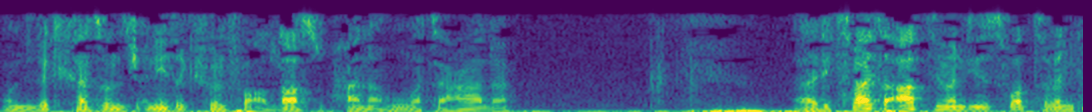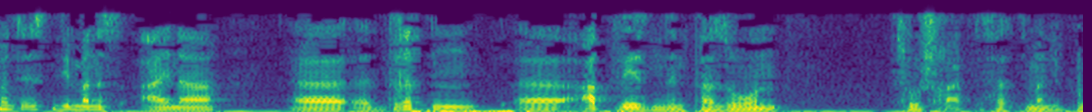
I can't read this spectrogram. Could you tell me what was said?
Und in Wirklichkeit sollen sich erniedrigt fühlen vor Allah subhanahu wa ta'ala. Äh, die zweite Art, wie man dieses Wort verwenden könnte, ist, indem man es einer äh, dritten äh, abwesenden Person zuschreibt. Das heißt, indem man die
